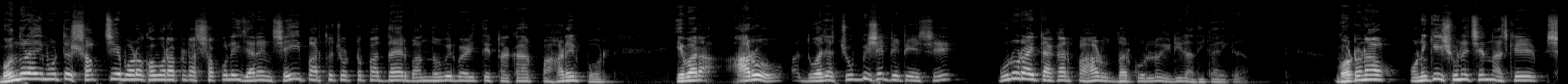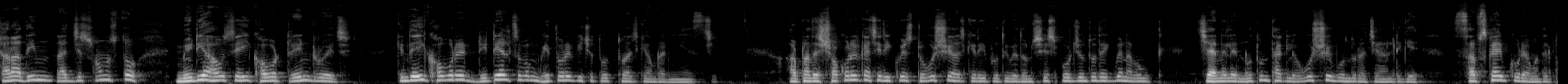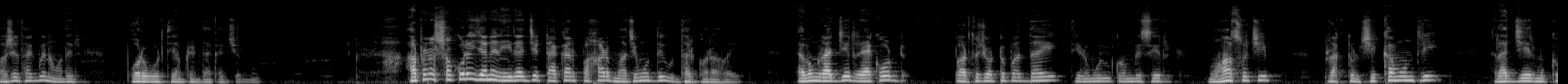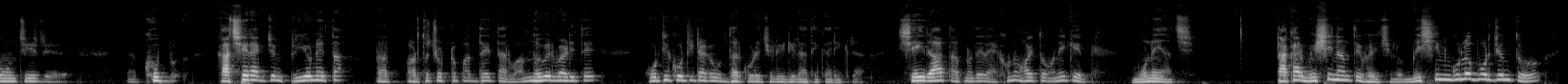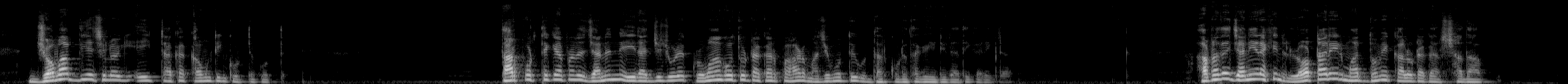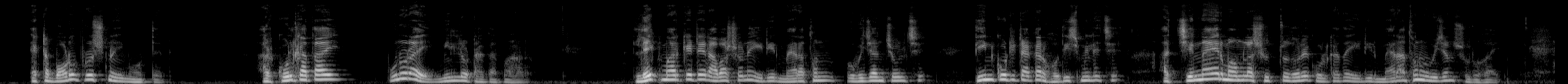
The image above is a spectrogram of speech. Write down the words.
বন্ধুরা, এই মুহূর্তে সবচেয়ে বড় খবর আপনারা সকলেই জানেন, সেই পার্থ চট্টোপাধ্যায়ের বান্ধবীর বাড়িতে টাকার পাহাড়ের পর। এবার আরও দু হাজার চব্বিশের ডেটে এসে পুনরায় টাকার পাহাড় উদ্ধার করল ইডির আধিকারিকরা। ঘটনা অনেকেই শুনেছেন, আজকে সারা দিন রাজ্যের সমস্ত মিডিয়া হাউসে এই খবর ট্রেন্ড রয়েছে। কিন্তু এই খবরের ডিটেলস এবং ভেতরের কিছু তথ্য আজকে আমরা নিয়ে এসেছি। আপনাদের সকলের কাছে রিকোয়েস্ট অবশ্যই আজকের এই প্রতিবেদন শেষ পর্যন্ত দেখবেন এবং চ্যানেলে নতুন থাকলে অবশ্যই বন্ধুরা চ্যানেলটিকে সাবস্ক্রাইব করে আমাদের পাশে থাকবেন আমাদের পরবর্তী আপডেট দেখার জন্য। আপনারা সকলেই জানেন এই রাজ্যে টাকার পাহাড় মাঝে মধ্যেই উদ্ধার করা হয় এবং রাজ্যের রেকর্ড পার্থ চট্টোপাধ্যায়, তৃণমূল কংগ্রেসের মহাসচিব, প্রাক্তন শিক্ষামন্ত্রী, রাজ্যের মুখ্যমন্ত্রীর খুব কাছের একজন প্রিয় নেতা পার্থ চট্টোপাধ্যায় তার বান্ধবীর বাড়িতে কোটি কোটি টাকা উদ্ধার করেছিল ইডির আধিকারিকরা। সেই রাত আপনাদের এখনও হয়তো অনেকের মনে আছে। টাকার মেশিন আনতে হয়েছিল। মেশিনগুলো পর্যন্ত জবাব দিয়েছিল এই টাকা কাউন্টিং করতে করতে। তারপর থেকে আপনারা জানেন এই রাজ্য জুড়ে ক্রমাগত টাকার পাহাড় মাঝে মধ্যেই উদ্ধার করে থাকে ইডির আধিকারিকরা। আপনাদের জানিয়ে রাখি, লটারির মাধ্যমে কালো টাকার সাদা। একটা বড় প্রশ্ন এই মুহূর্তের। আর কলকাতায় পুনরায় মিলল টাকার পাহাড়। লেক মার্কেটের আবাসনে ইডির ম্যারাথন অভিযান চলছে। তিন কোটি টাকার হদিশ মিলেছে আর চেন্নাইয়ের মামলা সূত্র ধরে কলকাতায় ইডির ম্যারাথন অভিযান শুরু হয়।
